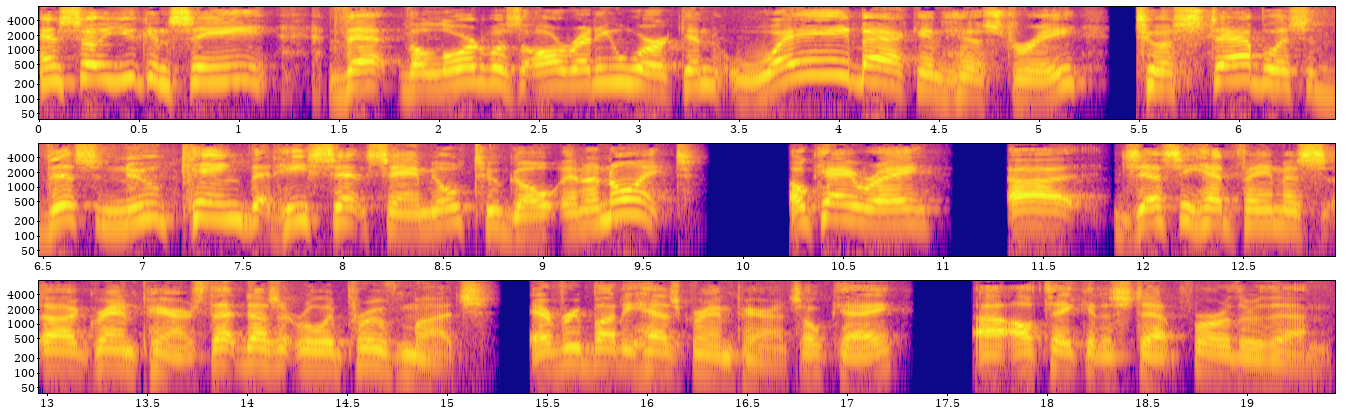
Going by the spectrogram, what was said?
And so you can see that the Lord was already working way back in history to establish this new king that he sent Samuel to go and anoint. Okay, Ray, uh, Jesse had famous uh, grandparents. That doesn't really prove much. Everybody has grandparents. Okay, uh, I'll take it a step further then.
